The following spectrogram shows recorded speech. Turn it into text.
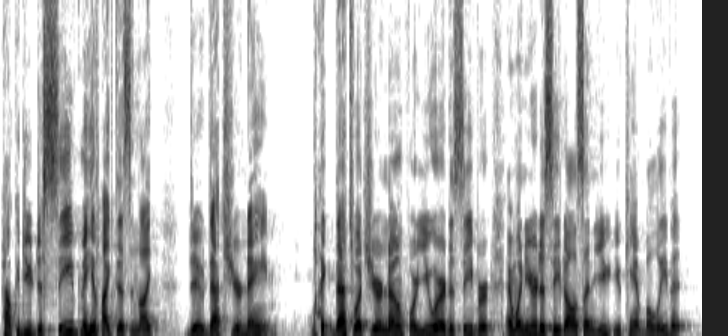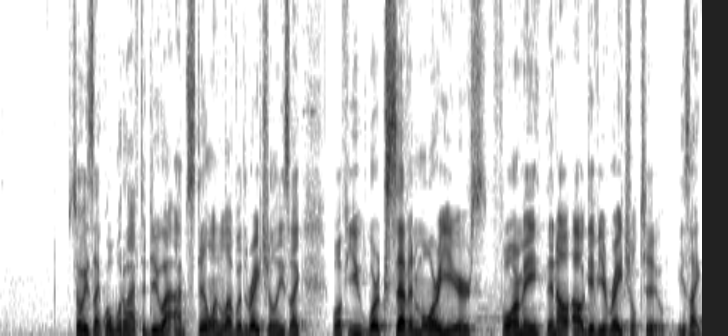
How could you deceive me like this? And like, dude, that's your name. Like, that's what you're known for. You were a deceiver. And when you're deceived, all of a sudden, you, you can't believe it. So he's like, Well, what do I have to do? I, am still in love with Rachel. He's like, Well, if you work seven more years for me, then I'll, I'll give you Rachel too. He's like,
